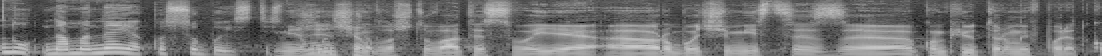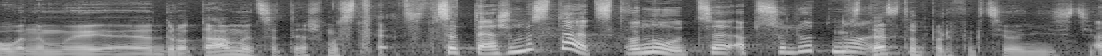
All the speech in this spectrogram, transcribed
Ну, на мене як особистість. Між Тому іншим, що- влаштувати своє е, робоче місце з е, комп'ютером і впорядкованими е, дротами це теж мистецтво. це теж мистецтво. Ну це абсолютно Мистецтво перфекціоністів.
